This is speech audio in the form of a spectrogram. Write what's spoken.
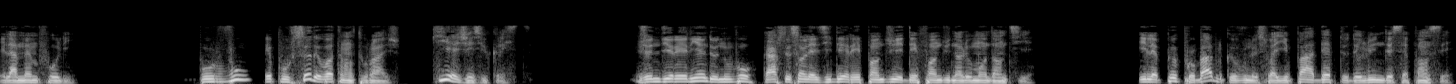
et la même folie. Pour vous et pour ceux de votre entourage, qui est Jésus-Christ? Je ne dirai rien de nouveau, car ce sont les idées répandues et défendues dans le monde entier. Il est peu probable que vous ne soyez pas adepte de l'une de ces pensées.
